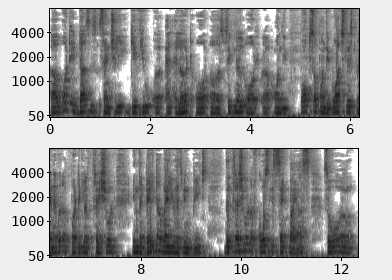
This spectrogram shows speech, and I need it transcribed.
Uh, what it does is essentially give you uh, an alert or a signal or uh, on the pops up on the watch list whenever a particular threshold in the Delta value has been breached. The threshold, of course, is set by us. So um,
